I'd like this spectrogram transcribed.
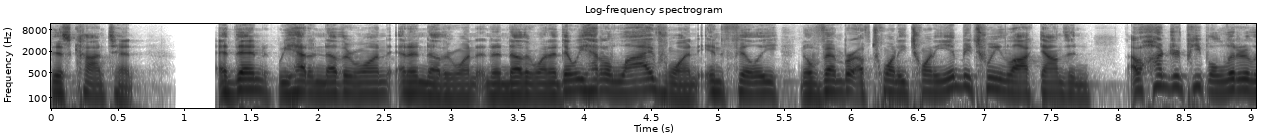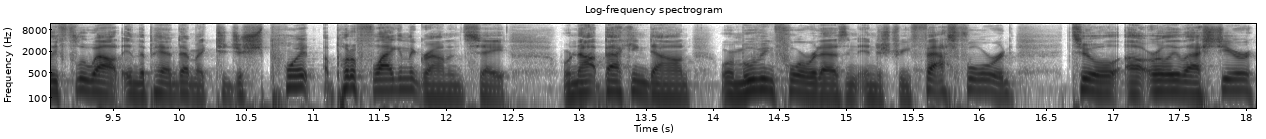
this content. And then we had another one and another one and another one. And then we had a live one in Philly, November of 2020, in between lockdowns. And 100 people literally flew out in the pandemic to just point, put a flag in the ground and say, we're not backing down. We're moving forward as an industry. Fast forward till uh, early last year,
